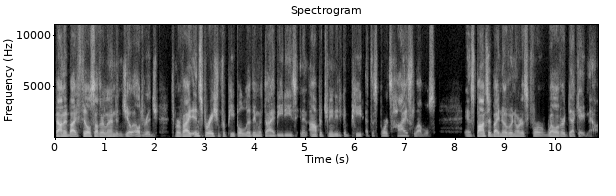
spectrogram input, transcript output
founded by Phil Southerland and Joe Eldridge to provide inspiration for people living with diabetes and an opportunity to compete at the sport's highest levels, and sponsored by Novo Nordisk for well over a decade now.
